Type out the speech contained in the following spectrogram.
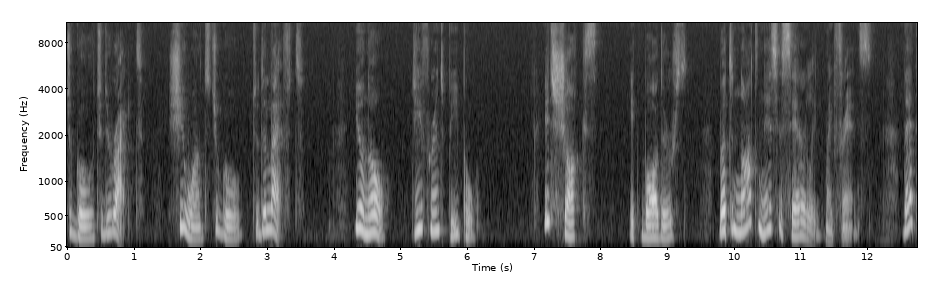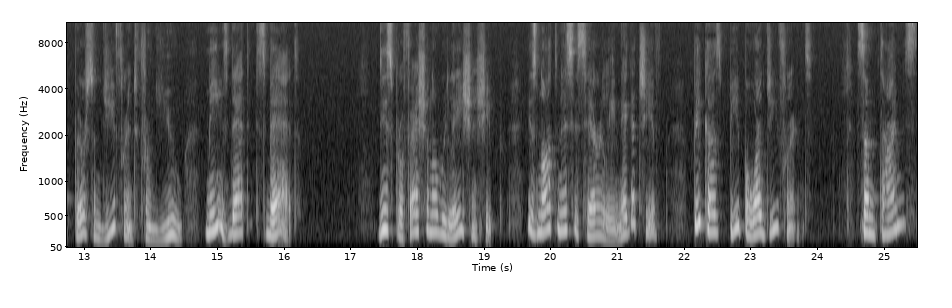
to go to the right, she wants to go to the left. You know, different people. It shocks, it bothers, but not necessarily, my friends. That person different from you means that it's bad. This professional relationship is not necessarily negative because people are different. Sometimes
